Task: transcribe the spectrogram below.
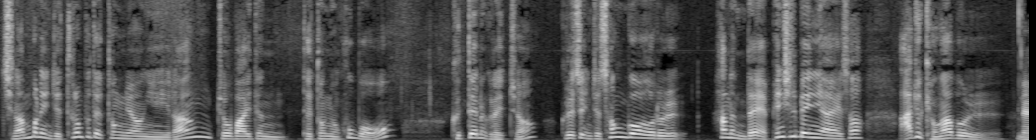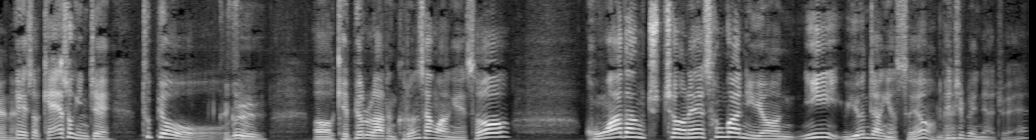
지난번에 이제 트럼프 대통령이랑 조 바이든 대통령 후보 그때는 그랬죠. 그래서 이제 선거를 하는데 펜실베니아에서 아주 경합을 네네. 해서 계속 이제 투표를 그렇죠. 어, 개표를 하는 그런 상황에서 공화당 추천의 선관위원이 위원장이었어요. 네. 펜실베니아주에.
